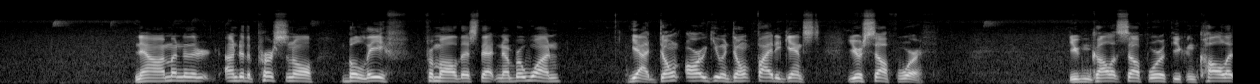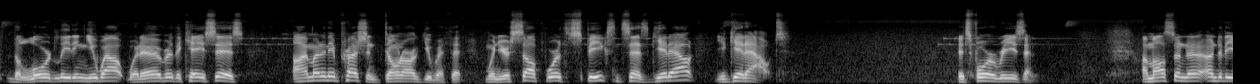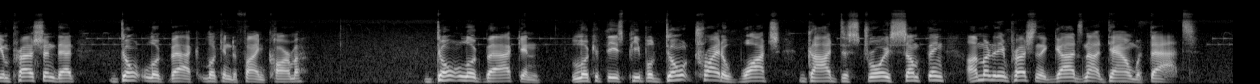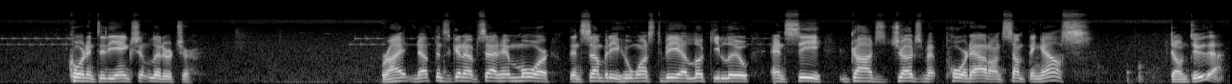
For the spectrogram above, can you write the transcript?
Now, I'm under the, under the personal belief from all this that number one, yeah, don't argue and don't fight against your self worth. You can call it self worth, you can call it the Lord leading you out, whatever the case is. I'm under the impression, don't argue with it. When your self worth speaks and says, get out, you get out. It's for a reason. I'm also under the impression that don't look back looking to find karma. Don't look back and look at these people. Don't try to watch God destroy something. I'm under the impression that God's not down with that, according to the ancient literature right? Nothing's going to upset him more than somebody who wants to be a looky-loo and see God's judgment poured out on something else. Don't do that.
